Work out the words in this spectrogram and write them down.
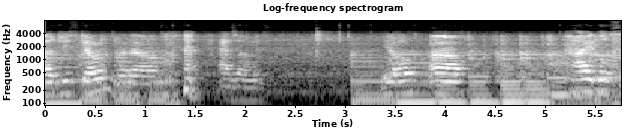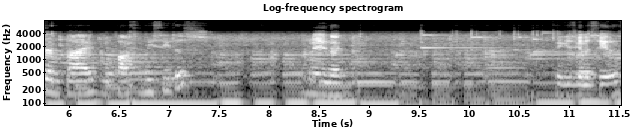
Got allergies going, but um, As always. you know, uh, Hyde Senpai will possibly see this. What do you think? Think he's gonna see this?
